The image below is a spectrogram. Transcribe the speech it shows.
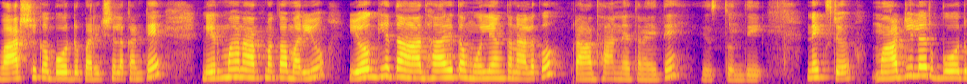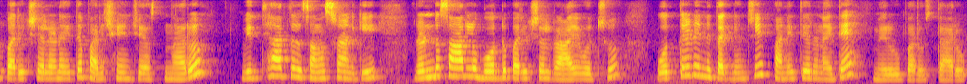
వార్షిక బోర్డు పరీక్షల కంటే నిర్మాణాత్మక మరియు యోగ్యత ఆధారిత మూల్యాంకనాలకు ప్రాధాన్యతనైతే ఇస్తుంది. నెక్స్ట్ మాడ్యులర్ బోర్డు పరీక్షలను అయితే పరిచయం చేస్తున్నారు. విద్యార్థులు సంవత్సరానికి రెండుసార్లు బోర్డు పరీక్షలు రాయవచ్చు. ఒత్తిడిని తగ్గించి పనితీరునైతే మెరుగుపరుస్తారు.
